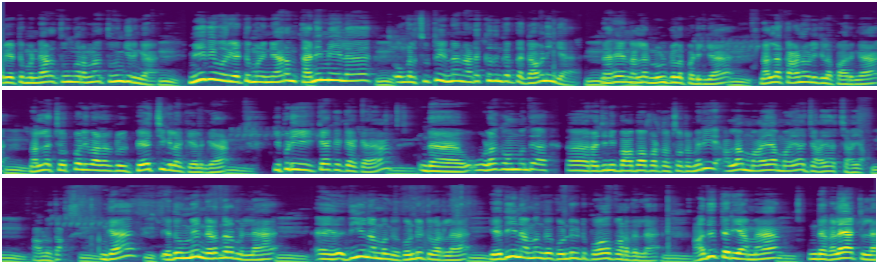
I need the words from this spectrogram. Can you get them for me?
ஒரு எட்டு மணி நேரம் தூங்குறோம்னா தூங்கிருங்க. மீதி ஒரு எட்டு மணி நேரம் தனிமையில் உங்களை சுற்றி என்ன நடக்குதுங்கிறத கவனிங்க. நிறைய நல்ல நூல்களை படிங்க. நல்ல காணொளிகளை பாருங்க. நல்ல சொற்பொழிவாளர்கள் பேச்சுகளை கேளுங்க. இப்படி கேட்க கேட்க இந்த உலகம் வந்து ரஜினி பாபா படத்தில் சொல்ற மாதிரி எல்லாம் மாயா மாயா ஜாயா சாயா. அவ்வளவுதான். இங்க எதுவுமே நிரந்தரம் இல்ல ம். அஹ் எதையும் நம்ம இங்க கொண்டுட்டு வரல. எதையும் நம்ம இங்க கொண்டுகிட்டு போக போறதில்ல. அது தெரியாம இந்த விளையாட்டுல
